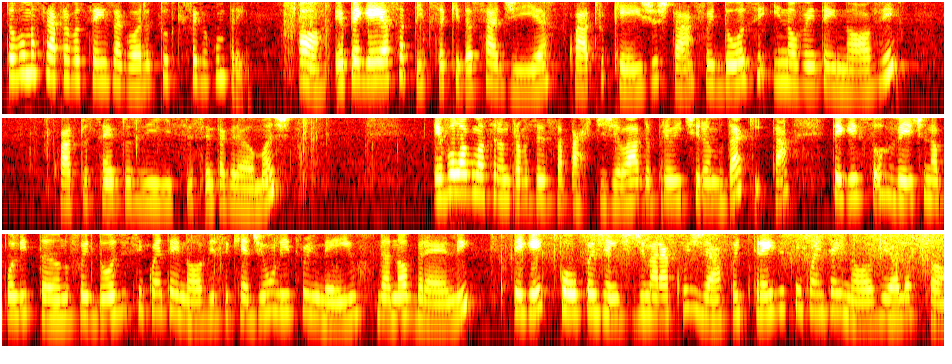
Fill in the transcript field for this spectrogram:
Então eu vou mostrar pra vocês agora tudo que foi que eu comprei. Ó, eu peguei essa pizza aqui da Sadia, quatro queijos, tá? Foi R$12,99, 460 gramas. Eu vou logo mostrando pra vocês essa parte gelada pra eu ir tirando daqui, tá? Peguei sorvete napolitano, foi R$12,59, esse aqui é de um litro e meio, da Nobrelli. Peguei polpa, gente, de maracujá, foi R$3,59, olha só.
